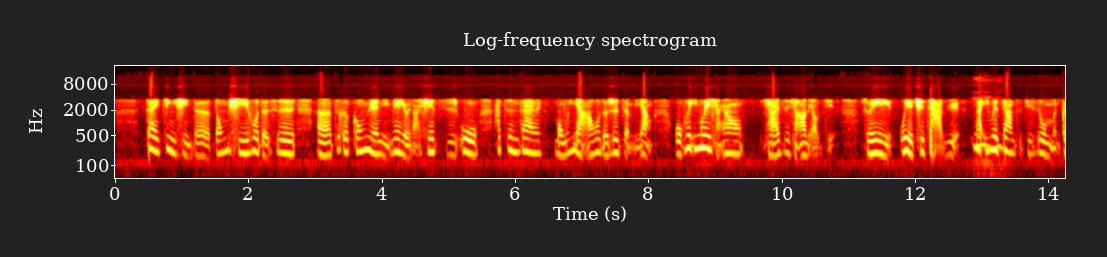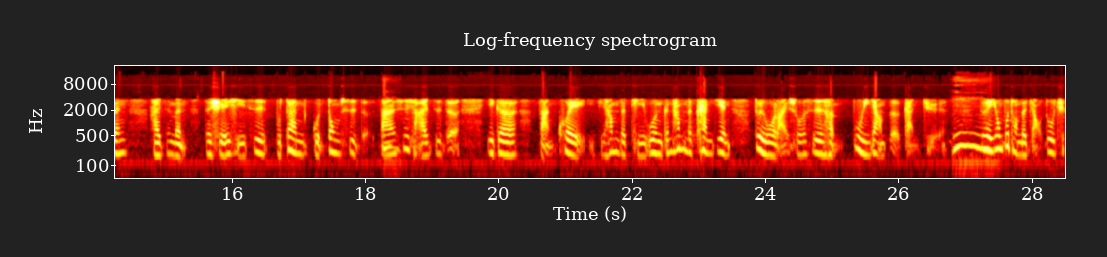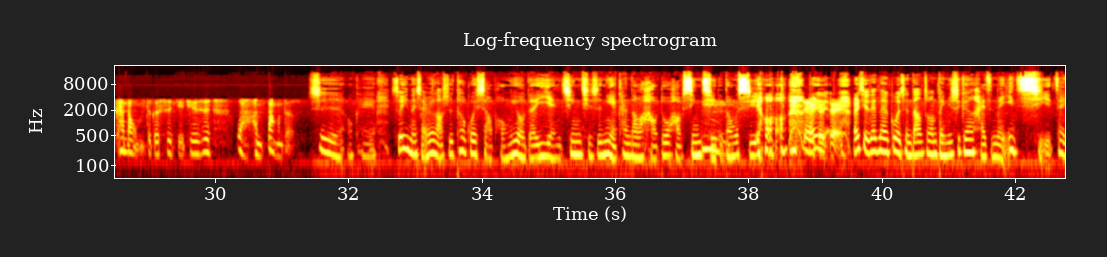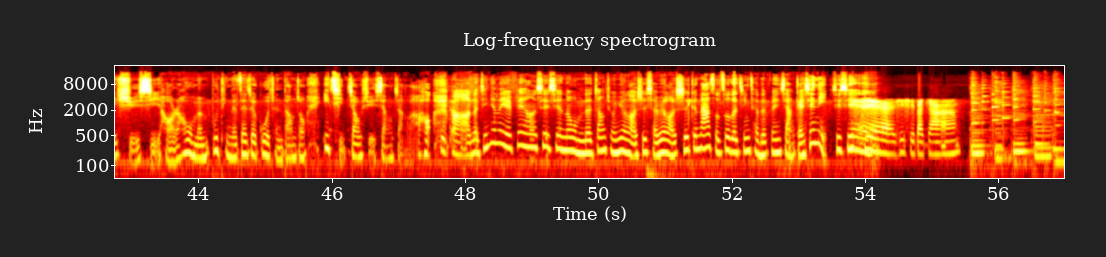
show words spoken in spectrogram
在进行的东西，或者是呃，这个公园里面有哪些植物它正在萌芽，或者是怎么样，我会因为想要小孩子想要了解，所以我也去查阅。那因为这样子，其实我们跟孩子们的学习是不断滚动式的，当然是小孩子的。一个反馈以及他们的提问跟他们的看见，对我来说是很不一样的感觉。嗯，对，用不同的角度去看到我们这个世界，其实是哇，很棒的。是 OK，所以呢，小月老师透过小朋友的眼睛，其实你也看到了好多好新奇的东西 哦。对对对，而且在那个过程当中，等于是跟孩子们一起在学习哈，然后我们不停的在这个过程当中一起教学相长了哈。啊，那今天呢也非常谢谢呢我们的张琼月老师、小月老师跟大家所做的精彩的分享，感谢你，谢谢，谢谢，谢谢大家。嗯。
